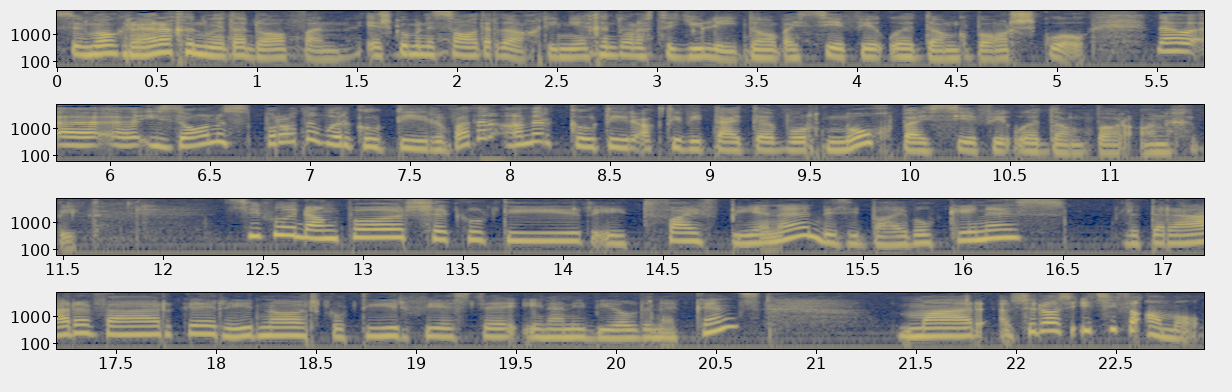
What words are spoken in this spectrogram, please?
So maak regtig genota daarvan. Eerskomende Saterdag, die 29ste Julie, daar by CVO Dankbaar Skool. Nou uh uh Isanus praat nou oor kultuur. Watter ander kultuuraktiwiteite word nog by CVO Dankbaar aangebied? CVO Dankbaar se kultuur het 5 bene. Dis die Bybelkennis, literêre werke, redenaars, kultuurfeeste en dan die beeldende kuns. Maar so daar's ietsie vir almal.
